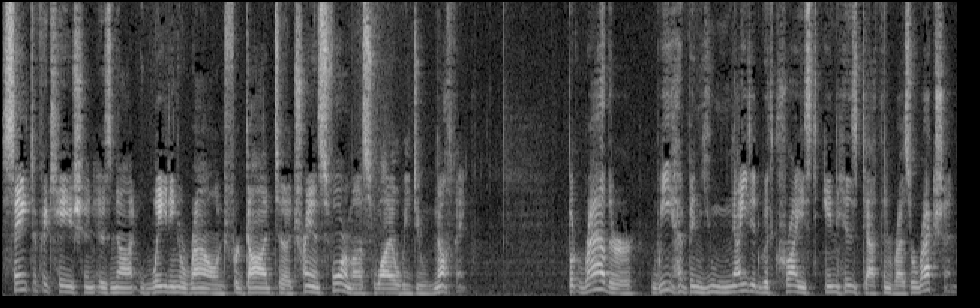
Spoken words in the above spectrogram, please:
sanctification is not waiting around for God to transform us while we do nothing, but rather we have been united with Christ in his death and resurrection.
